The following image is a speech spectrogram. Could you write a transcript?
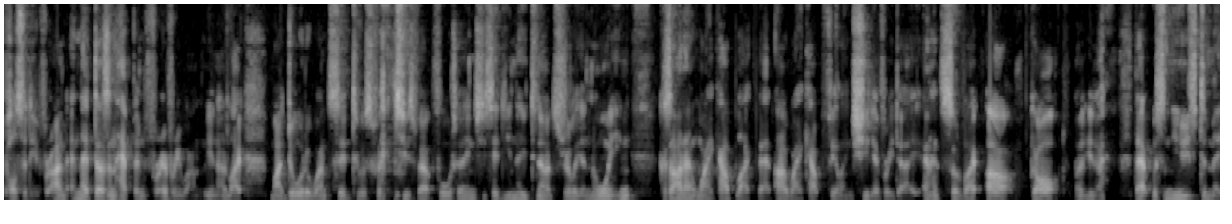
positive, right? And that doesn't happen for everyone. You know, like my daughter once said to us when she was about 14, she said, "You need to know it's really annoying because I don't wake up like that. I wake up feeling shit every day." And it's sort of like, "Oh God," you know, that was news to me.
